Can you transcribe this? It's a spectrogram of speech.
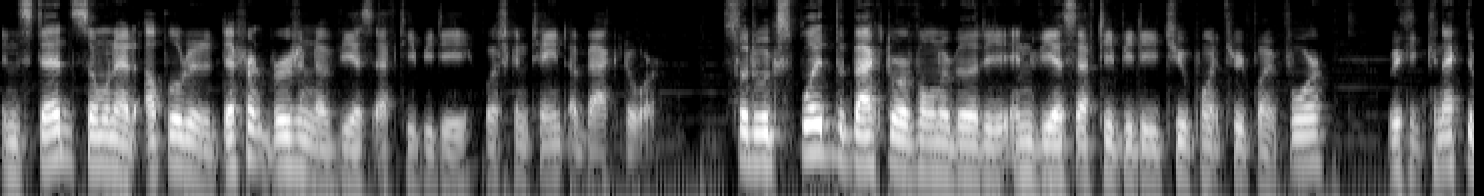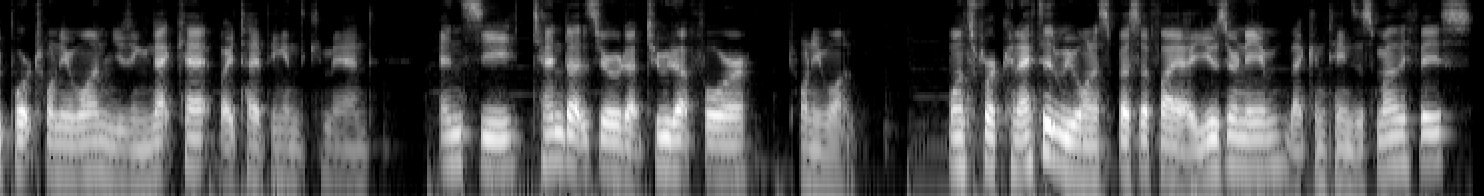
instead someone had uploaded a different version of VSFTPD which contained a backdoor. So to exploit the backdoor vulnerability in VSFTPD 2.3.4, we can connect to port 21 using netcat by typing in the command nc 10.0.2.4.21. Once we're connected, we want to specify a username that contains a smiley face.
